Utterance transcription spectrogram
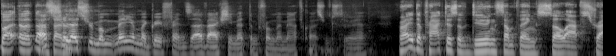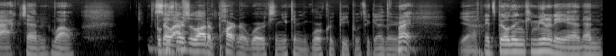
but uh, That's outside true. of- That's true. Many of my great friends, I've actually met them from my math classrooms too. Yeah. right, the practice of doing something so abstract and well, Because so ab- there's a lot of partner works and you can work with people together. right. Yeah. It's building community and and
